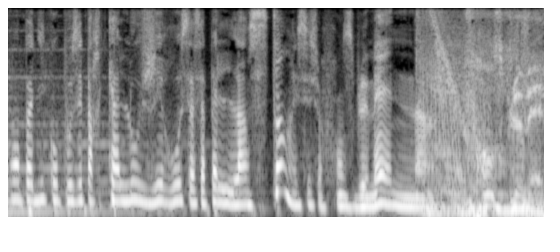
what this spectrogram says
Florent Pagny composé par Calogero, ça s'appelle L'Instinct et c'est sur France Bleu Maine. France Bleu Mel.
